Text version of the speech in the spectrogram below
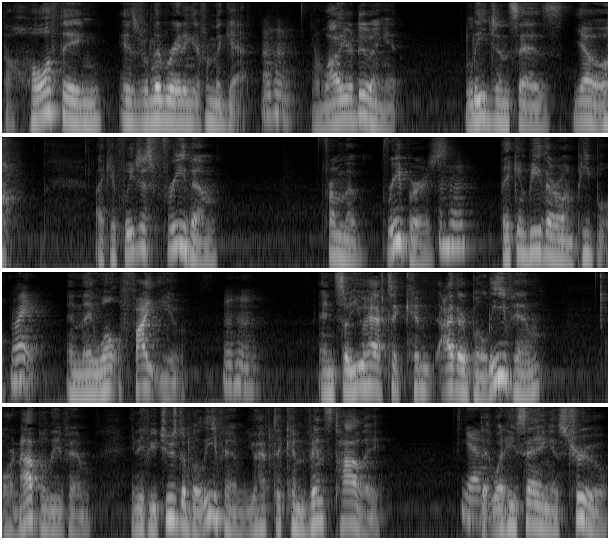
the whole thing is liberating it from the Geth, Mm-hmm. and while you're doing it, Legion says, "Yo, like if we just free them from the Reapers, Mm-hmm. they can be their own people." right. And they won't fight you. Mm-hmm. And so you have to con- either believe him or not believe him. And if you choose to believe him, you have to convince Tali Yeah, that what he's saying is true.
